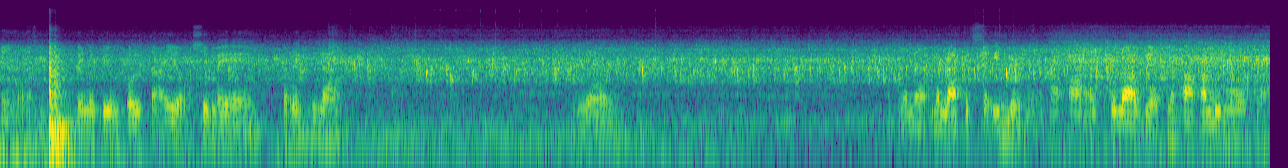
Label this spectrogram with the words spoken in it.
Ayan, pinipimple tayo kasi may regla. Ayan. Mala malapit sa ilong. Nakakamot ko lagi at nakakalimutan.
